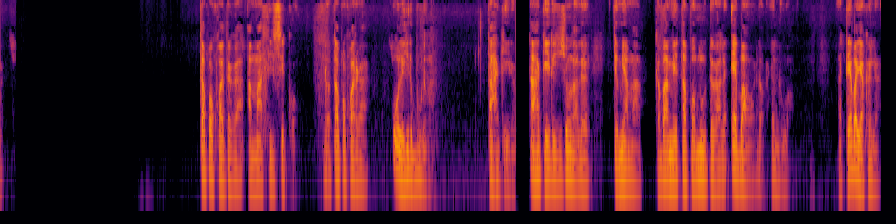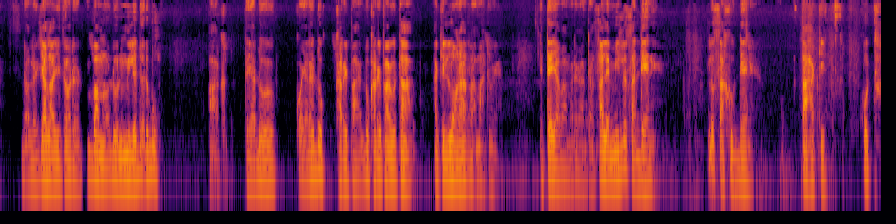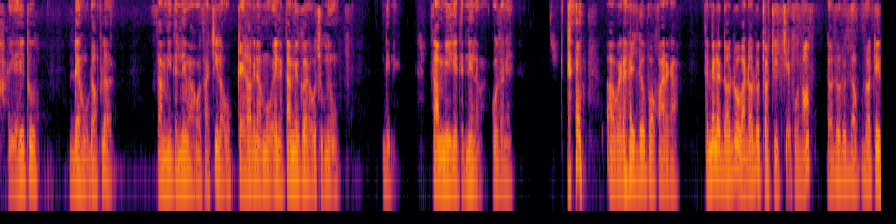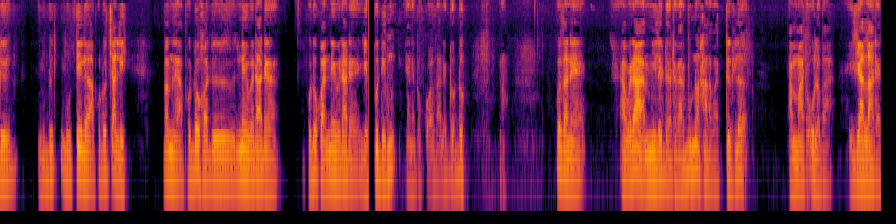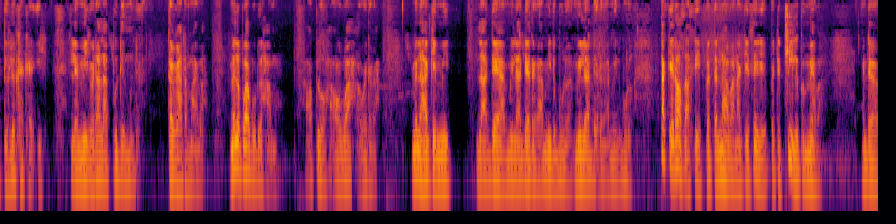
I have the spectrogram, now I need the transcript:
တပေါ့ခွာတကအမစီစစ်ကိုတော့တပေါ့ခွာတကအိုလေဟိတဘူးလေပါတာဟကေတော့တာဟကေဒီရှုံးတာလဲ တမြတ်မှာကပမေတပေါ်မှုတကလည်းအဲ့ပေါ့တော့အဲ့လိုအတဲပါရခက်လာတော့လေရလာရတော့ဗမ်လို့ဒုန်မီလေတော့ဘူးအာတရားတို့ကိုရလေဒုခရိပါဒုခရိပါဥတာအကိလောရာရမတူတဲ့ရပါမှာတကဒါသလည်းမီလွတ်သတဲ့နေလွတ်သခုတဲ့နေတာဟကိကိုထိုင်ဟိသူဒေဟုတော့ဖလသမီတဲ့နေမှာဟောသာကြည့်လို့ကဲတော့ကနမို့အဲ့နဲ့တမီကတော့ချုံမျိုးဒီနေသမီကတဲ့နေလားဟောစနေအဝရဟိဒုပေါ်ခွာရကတမီ လည်းတော့တို့ပါတော့တို့ကြော်ကြည့်ချစ်ဖို့နော်တော့တို့တော့တော့တီရဘူတီလာအဖို့တို့ကြလီဘမ်လာအဖို့တို့ဟောဒနေဝရတဲ့ဖို့တို့ကနေဝရတဲ့ရေပုဒီမှုရနေပကောကလည်းတို့တို့နော်ဟောစနေအဝရမီလေတော့တကဘူးနော်ထားလာပါတူလအမတ်အိုလပါရလာတဲ့တူလခက်ခဲ ဤလေမီကရလာပုဒီမှုတကတမိုင်ပါမဲလပွားဘူးတို့ဟာမဟာကလိုဟာဝါဟာဝဲတကမဲလာကေမီလာတဲ့မီလာတဲ့တကမီတဘူးလားမီလာတဲ့တကမီတဘူးလားတကေတော့သာစီပတနာဘာနာကေစေပတတိလပမဲပါတဲ့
